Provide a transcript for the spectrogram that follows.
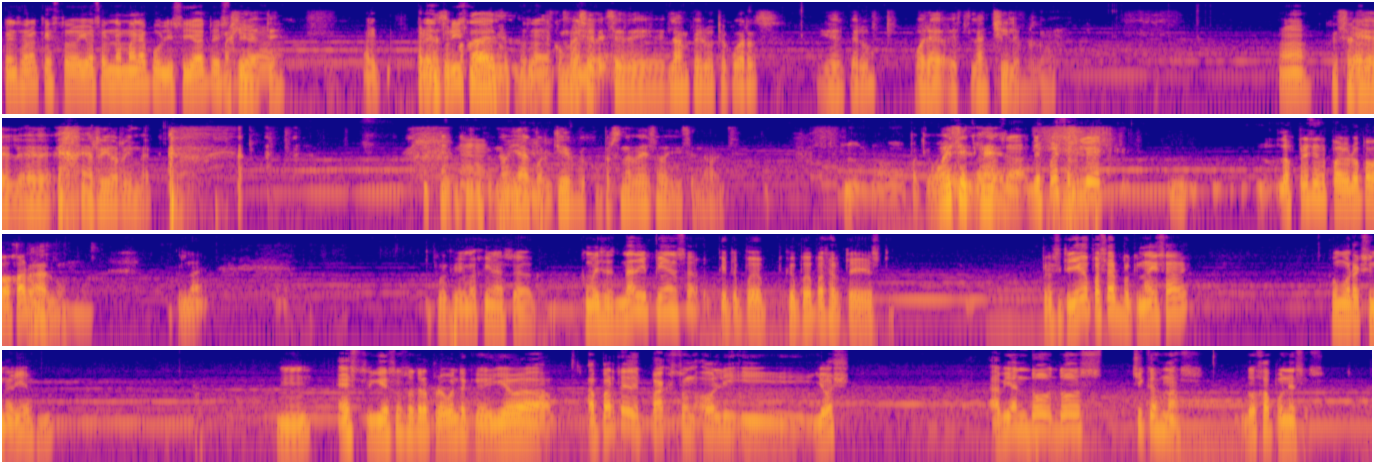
pensaron que esto iba a ser una mala publicidad este, Imagínate. al- para el ¿Me hace turismo. El, O sea, el comercial cuando- ese de LAN Perú, ¿te acuerdas? Y del Perú. O era LAN Chile, perdón. Ah, Que salía el, eh, el río Rimac. no, ya cualquier persona ve eso y dice, no. no, ¿para qué O ese-? O sea, después también los precios para Europa bajaron. Claro. porque imagina, o sea, como dices, nadie piensa que te puede, que puede pasarte esto. Pero si te llega a pasar porque nadie sabe, ¿cómo reaccionarías? no? Mm, esto, y eso es otra pregunta que lleva, aparte de Paxton, Oli y Josh, habían do- dos chicas más, dos japonesas.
